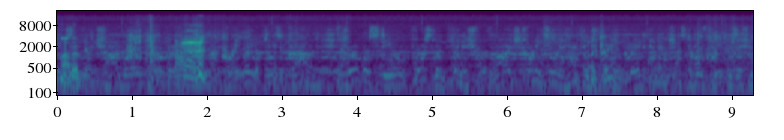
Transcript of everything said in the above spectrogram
Not a, uh, steel porcelain finish with large 22 and a half inch okay. grid and adjustable three position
